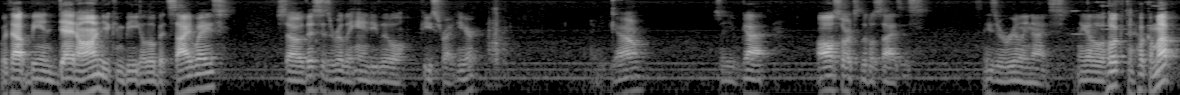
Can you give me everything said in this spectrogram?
without being dead on. You can be a little bit sideways. So this is a really handy little piece right here. There you go. So you've got all sorts of little sizes. These are really nice. They got a little hook to hook them up.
